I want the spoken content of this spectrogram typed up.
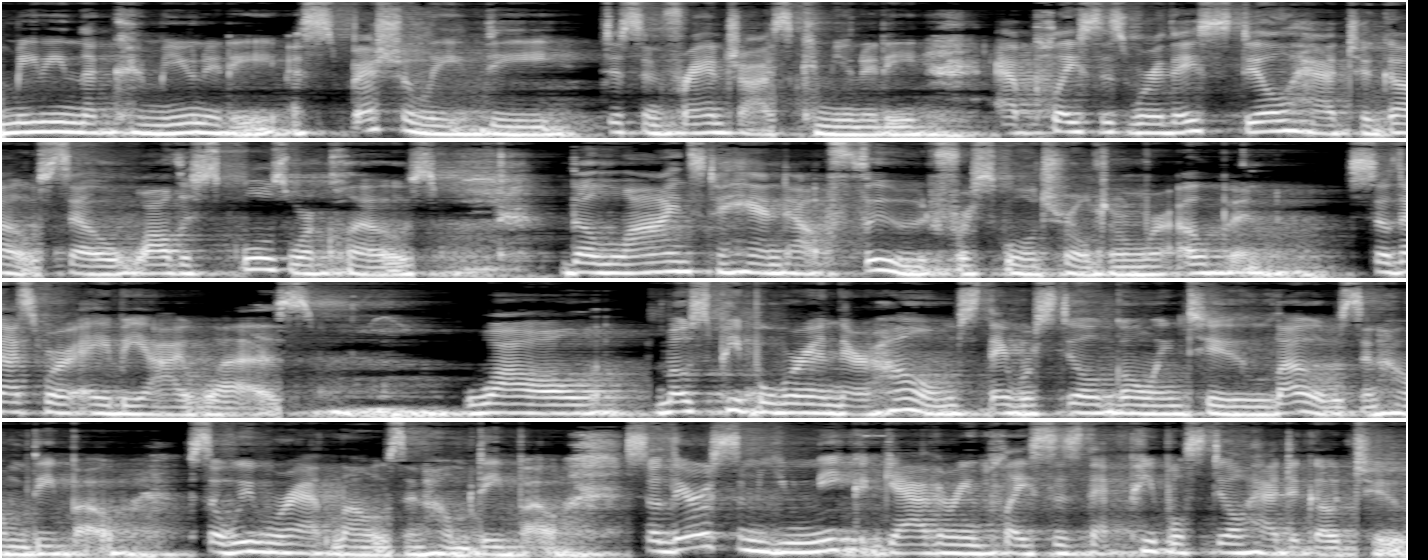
meeting the community, especially the disenfranchised community, at places where they still had to go. So while the schools were closed, the lines to hand out food for school children were open. So that's where ABI was while most people were in their homes, they were still going to Lowe's and Home Depot. So we were at Lowe's and Home Depot. So there are some unique gathering places that people still had to go to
